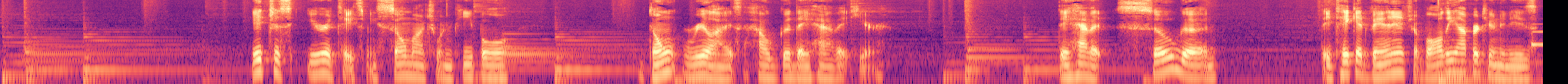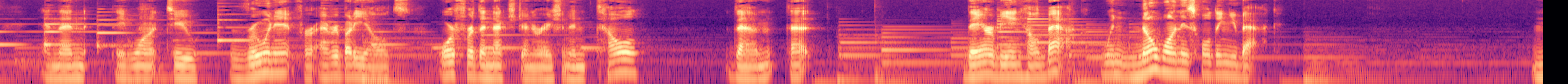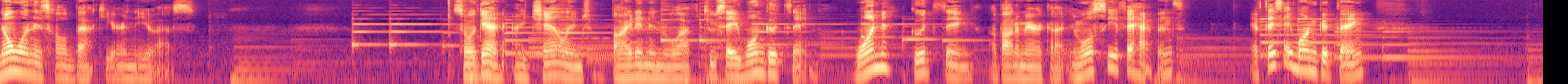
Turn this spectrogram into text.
it, just irritates me so much when people don't realize how good they have it here. They have it so good, they take advantage of all the opportunities, and then they want to ruin it for everybody else or for the next generation and tell them that they are being held back when no one is holding you back. No one is held back here in the US. So, again, I challenge Biden and the left to say one good thing. One good thing about America, and we'll see if it happens. If they say one good thing,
